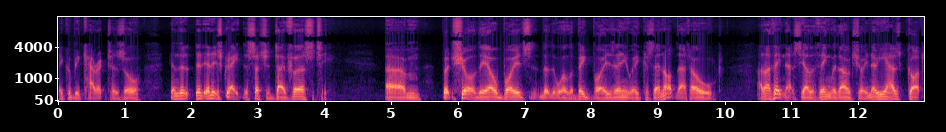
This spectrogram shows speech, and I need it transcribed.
They could be characters or, and, the, and it's great. There's such a diversity. Um, but sure, the old boys, the- well, the big boys anyway, because they're not that old. And I think that's the other thing with Altior. You know, he has got.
